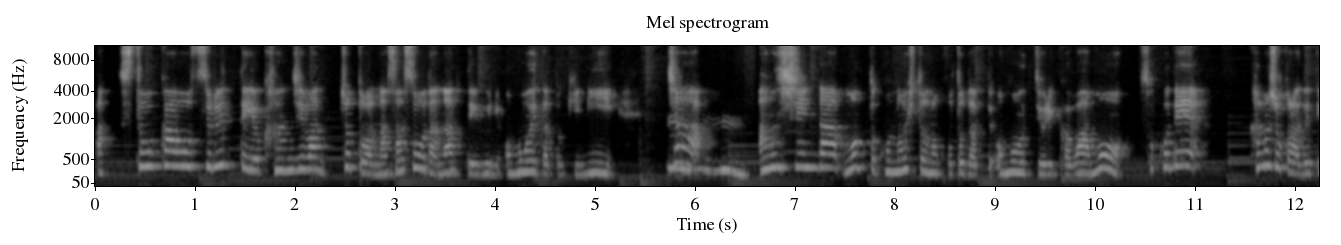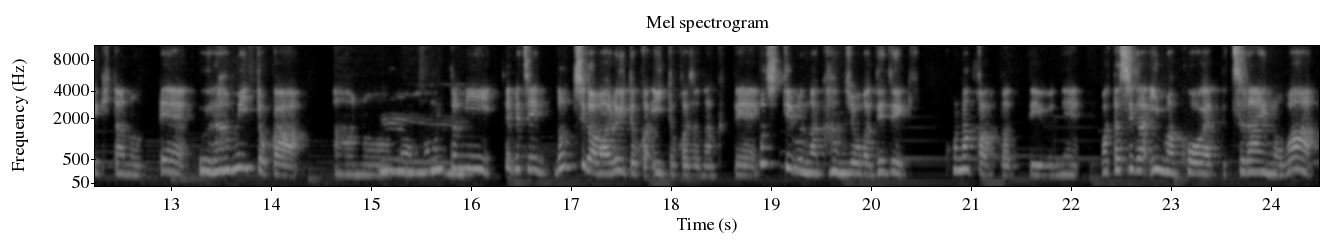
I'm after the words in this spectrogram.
あストーカーをするっていう感じはちょっとはなさそうだなっていうふうに思えた時にじゃあ、安心だもっとこの人のことだって思うっていうよりかはもうそこで彼女から出てきたのって恨みとかあの、もう本当にで別にどっちが悪いとかいいとかじゃなくてポジティブな感情が出てこなかったっていうね私が今こうやって辛いのは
